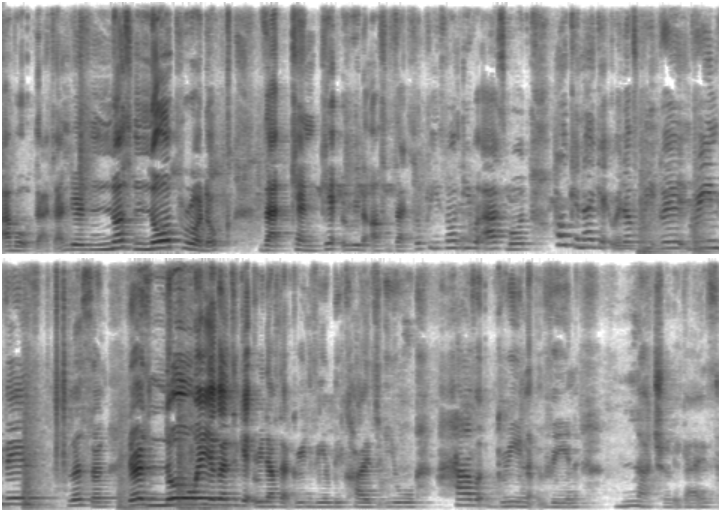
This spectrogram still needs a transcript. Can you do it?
about that and there's no, no product that can get rid of that. So please don't even ask about how can i get rid of green, green veins listen there's no way you're going to get rid of that green vein because you have green vein naturally guys.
